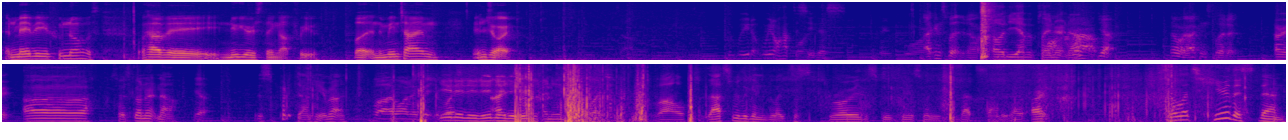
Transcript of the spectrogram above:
And maybe, who knows, we'll have a New Year's thing up for you. But in the meantime, enjoy. We don't, we don't have to see this. I can split it, don't Oh, do you have it playing right now? Yeah. Don't worry, I can split it. Alright, uh, so it's going right now. Yeah. Just put it down here, man. Well, I want to get your voice. I, I need your voice. Well, That's really gonna like destroy the speakers when that sounded out. Alright. So let's hear this then.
